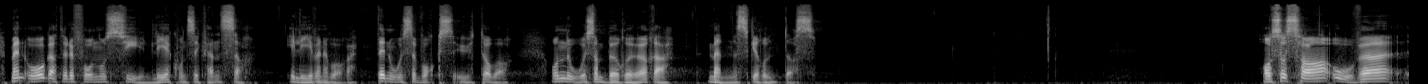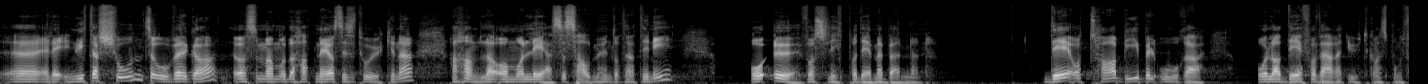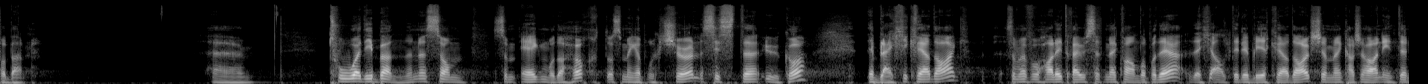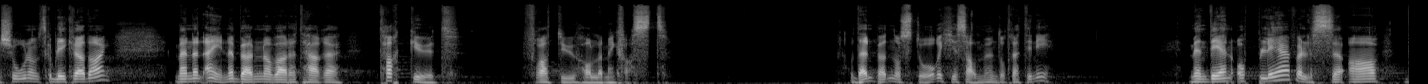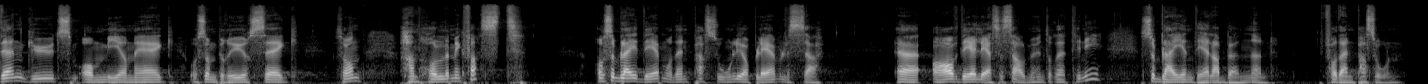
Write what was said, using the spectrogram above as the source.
men òg at det får noen synlige konsekvenser i livene våre. Det er noe som vokser utover, og noe som berører mennesker rundt oss. Og så sa Ove, eh, eller Invitasjonen til Ove ga, og som vi har hatt med oss disse to ukene, har handla om å lese Salme 139 og øve oss litt på det med bønnen. Det å ta bibelordet og la det få være et utgangspunkt for bønn. Eh, to av de bønnene som, som, jeg måtte ha hørt, og som jeg har brukt sjøl siste uka, det ble ikke hver dag. Så vi får ha litt raushet med hverandre på det. Det er ikke alltid det blir hver dag, selv om en kanskje har en intensjon om det skal bli hver dag. Men den ene bønnen var dette herre Takk, Gud, for at du holder meg fast. Og Den bønnen står ikke i Salme 139. Men det er en opplevelse av den Gud som omgir meg, og som bryr seg. sånn, Han holder meg fast. Og så ble det en personlig opplevelse eh, av det jeg leser Salme 139. Så ble jeg en del av bønnen for den personen.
